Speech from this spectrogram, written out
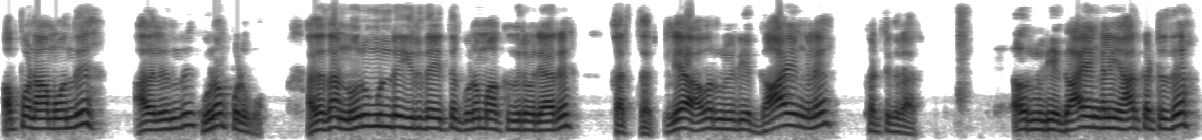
அப்போ நாம் வந்து அதிலிருந்து குணப்படுவோம். அதை தான் நொறுங்குண்ட இருதயத்தை குணமாக்குகிறவர் யாரு? கர்த்தர். இல்லையா? அவர்களுடைய காயங்களை கட்டுகிறார். அவர்களுடைய காயங்களையும் யார் கட்டுறது?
